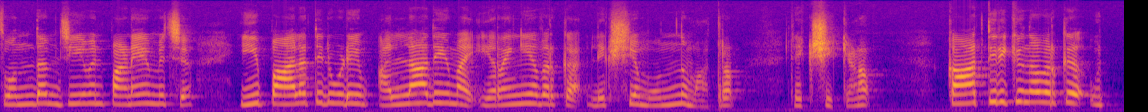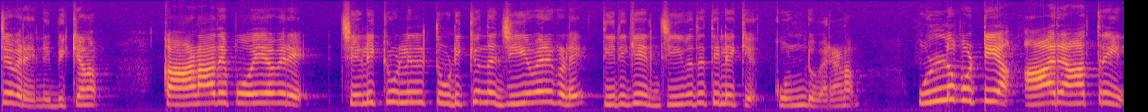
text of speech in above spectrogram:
സ്വന്തം ജീവൻ പണയം വെച്ച് ഈ പാലത്തിലൂടെയും അല്ലാതെയുമായി ഇറങ്ങിയവർക്ക് ലക്ഷ്യം ഒന്ന് മാത്രം രക്ഷിക്കണം. കാത്തിരിക്കുന്നവർക്ക് ഉറ്റവരെ ലഭിക്കണം. കാണാതെ പോയവരെ ചെളിക്കുള്ളിൽ തുടിക്കുന്ന ജീവനുകളെ തിരികെ ജീവിതത്തിലേക്ക് കൊണ്ടുവരണം. ഉള്ളുപൊട്ടിയ ആ രാത്രിയിൽ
